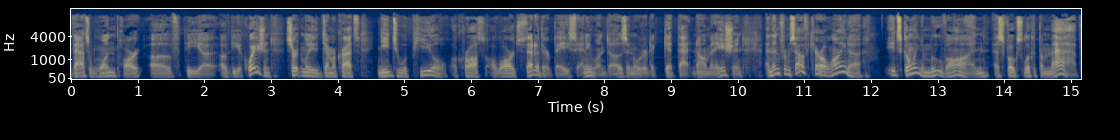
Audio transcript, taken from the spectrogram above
that's one part of the uh, of the equation. Certainly, Democrats need to appeal across a large set of their base. Anyone does in order to get that nomination. And then from South Carolina, it's going to move on as folks look at the map.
